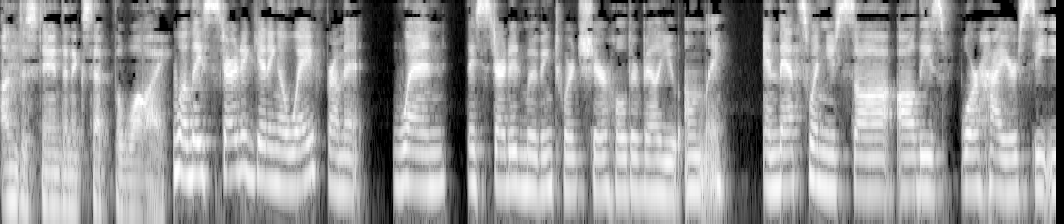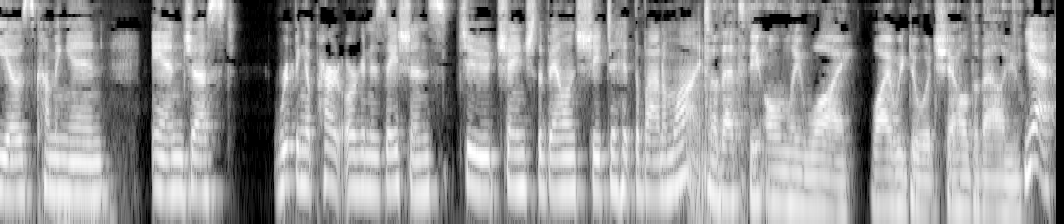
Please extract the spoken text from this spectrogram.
understand and accept the why? Well, they started getting away from it when they started moving towards shareholder value only. And that's when you saw all these for hire CEOs coming in and just ripping apart organizations to change the balance sheet to hit the bottom line. So that's the only why, why we do it, shareholder value. Yeah.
